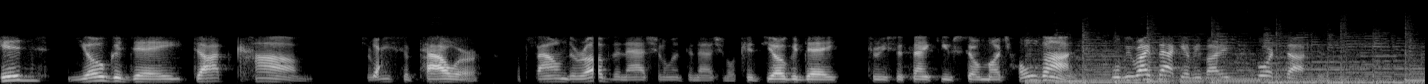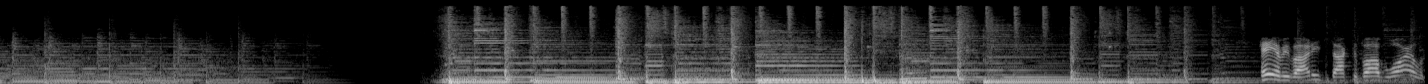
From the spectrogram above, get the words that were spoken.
kidsyogaday.com. Kidsyogaday.com. Teresa. Power, founder of the National International Kids Yoga Day. Teresa, thank you so much. Hold on. We'll be right back, everybody. Sports Doctor. Hey, everybody, it's Dr. Bob Weil, a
